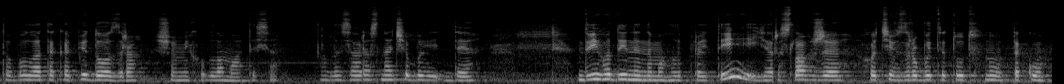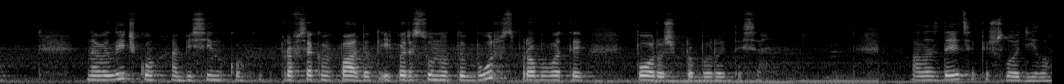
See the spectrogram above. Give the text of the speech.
То була така підозра, що міг обламатися. Але зараз наче би йде. Дві години не могли пройти, і Ярослав вже хотів зробити тут ну, таку невеличку абісінку про всяк випадок і пересунути бур, спробувати поруч проборитися. Але, здається, пішло діло.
